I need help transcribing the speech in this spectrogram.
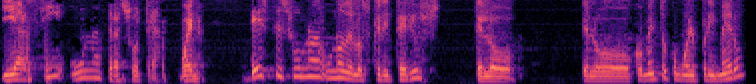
y así una tras otra. Bueno, este es uno, uno de los criterios, te lo, te lo comento como el primero,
